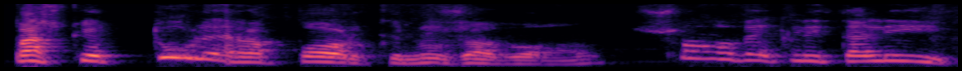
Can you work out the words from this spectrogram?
Parce que tous les rapports que nous avons sont avec l'Italie.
